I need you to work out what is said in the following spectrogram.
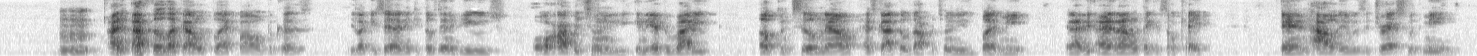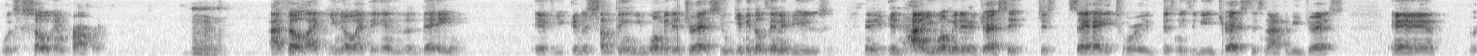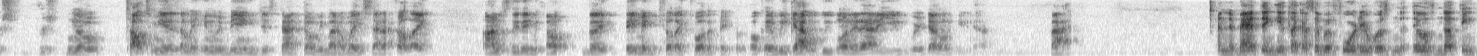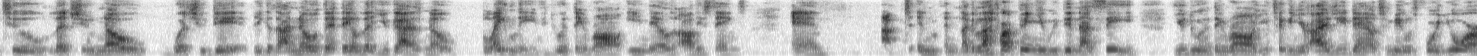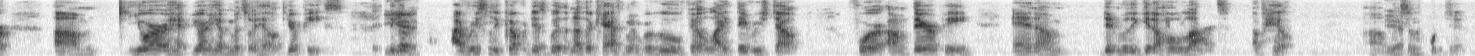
Mm-hmm. I, I feel like I was blackballed because, like you said, I didn't get those interviews or opportunity, and everybody up until now has got those opportunities, but me, and I and I don't think it's okay and how it was addressed with me was so improper. Mm. I felt like you know at the end of the day, if you if it's something you want me to address, you give me those interviews and, and how you want me to address it. Just say, hey, Tory, this needs to be addressed. This not to be addressed, and you know, talk to me as I'm a human being, and just not throw me by the wayside. I felt like honestly they uh, like they made me feel like toilet paper. Okay, we got what we wanted out of you. We're done with you now. Bye and the bad thing is, like I said before, there was no, there was nothing to let you know what you did because I know that they'll let you guys know blatantly if you do anything wrong, emails and all these things. And in, in like a lot of our opinion, we did not see you do anything wrong. You taking your IG down to me it was for your um your your mental health, your peace. Because yeah. I recently covered this with another cast member who felt like they reached out for um, therapy and um, didn't really get a whole lot of help, um, yeah. which is unfortunate.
